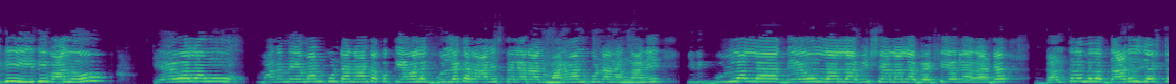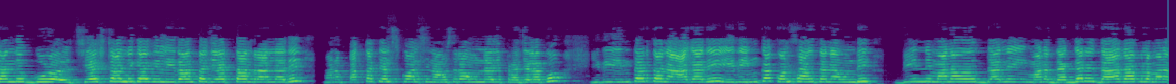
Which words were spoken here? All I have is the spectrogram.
ఇది ఇది వాళ్ళు కేవలము మనం ఏమనుకుంటున్నాం అంటే ఒక కేవలం గుళ్ళక రాణిస్తలేరు అని మనం అనుకుంటున్నాం కానీ ఇది గుళ్ళల్లా దేవుళ్ళల్లా పెట్టి ఏంటంటే దళితుల మీద దాడులు చేసేందుకు చేసేందుకే వీళ్ళు ఇదంతా చేస్తాను అన్నది మనం పక్క తెలుసుకోవాల్సిన అవసరం ఉన్నది ప్రజలకు. ఇది ఇంతటితోనే ఆగది ఇది ఇంకా కొనసాగుతూనే ఉంది. దీన్ని మనం దాన్ని మన దగ్గర దాదాపులో మన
